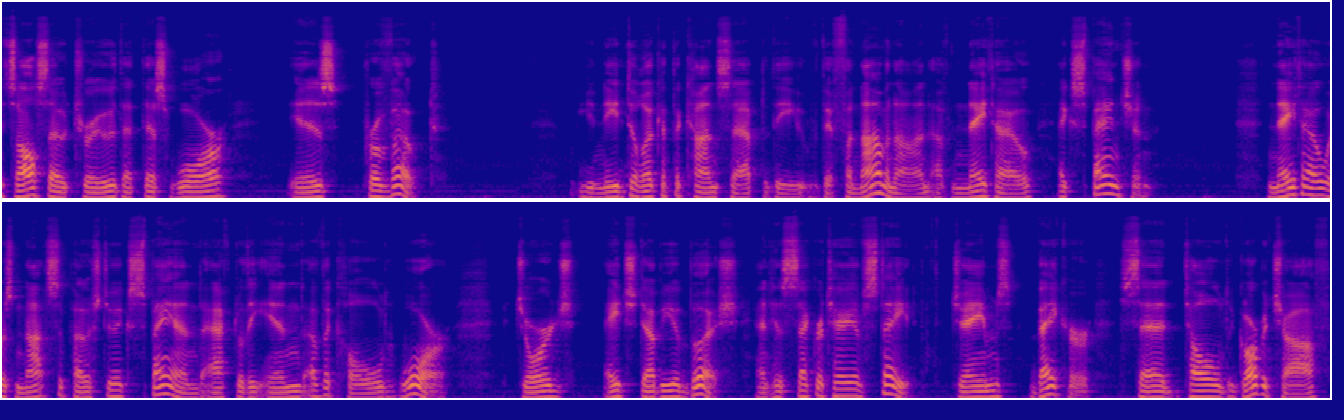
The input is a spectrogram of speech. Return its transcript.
It's also true that this war is provoked. you need to look at the concept, the, the phenomenon of NATO expansion. NATO was not supposed to expand after the end of the Cold War. George H.W. Bush and his Secretary of State, James Baker, said told Gorbachev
